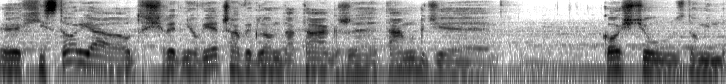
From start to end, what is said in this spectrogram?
Y, Historia od średniowiecza wygląda tak, że tam, gdzie Kościół zdomin,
